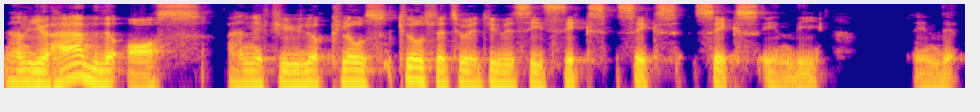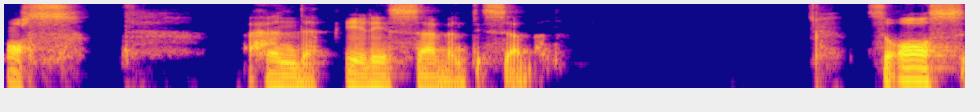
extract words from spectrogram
and you have the os and if you look close closely to it you will see 666 in the in the os. And it is 77 so os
